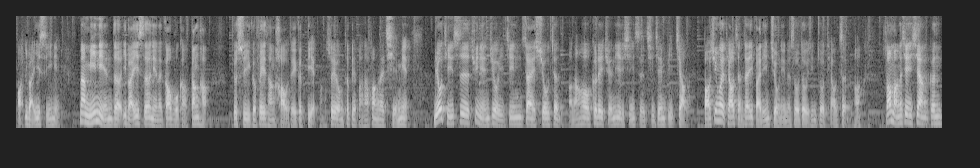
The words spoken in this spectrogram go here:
啊，一百一十一年。那明年的一百一十二年的高普考刚好就是一个非常好的一个点啊，所以我们特别把它放在前面。留停是去年就已经在修正啊，然后各类权利的行使期间比较，保训会调整在一百零九年的时候都已经做调整了哈。双盲的现象跟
